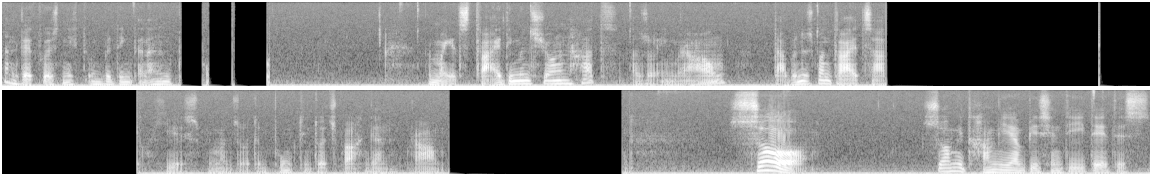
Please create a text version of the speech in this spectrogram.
Ein Vektor ist nicht unbedingt an einen Punkt. Wenn man jetzt drei Dimensionen hat, also im Raum, da benutzt man drei Zahlen. Hier ist, wie man so den Punkt in deutschsprachigen Raum. So, somit haben wir ein bisschen die Idee des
